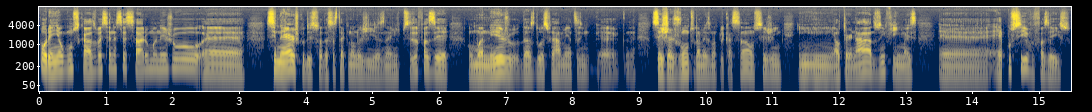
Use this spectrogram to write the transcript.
porém, em alguns casos, vai ser necessário o um manejo é, sinérgico disso, dessas tecnologias. Né? A gente precisa fazer o manejo das duas ferramentas, é, seja junto na mesma aplicação, seja em, em, em alternados, enfim, mas é, é possível fazer isso.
